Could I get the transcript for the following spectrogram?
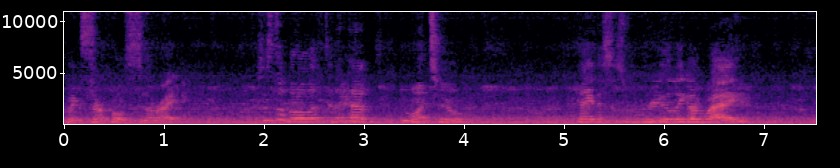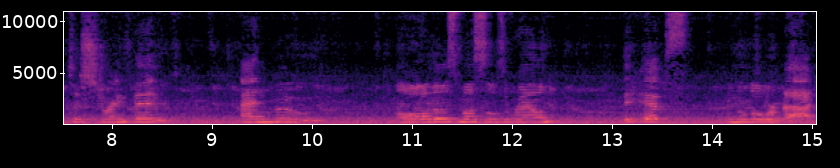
Quick circles to the right. Just a little lift of the hip if you want to. Okay, this is a really good way to strengthen and move all those muscles around the hips and the lower back.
